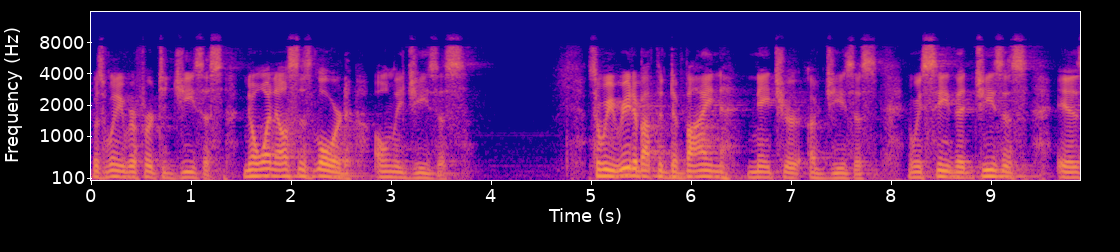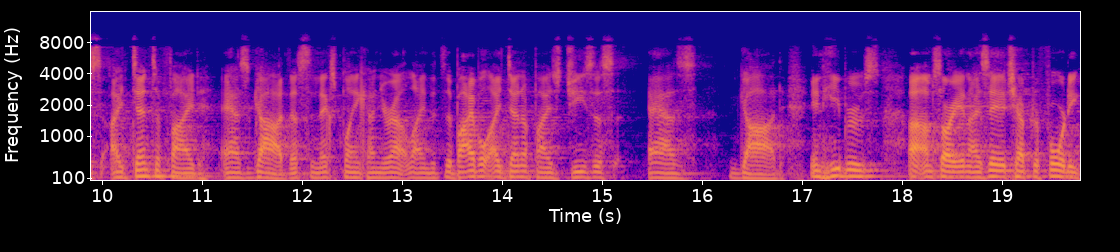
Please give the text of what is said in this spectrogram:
was when he referred to Jesus. No one else is Lord, only Jesus. So we read about the divine nature of Jesus, and we see that Jesus is identified as God. That's the next blank on your outline, that the Bible identifies Jesus as God. In Hebrews, uh, I'm sorry, in Isaiah chapter 40,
